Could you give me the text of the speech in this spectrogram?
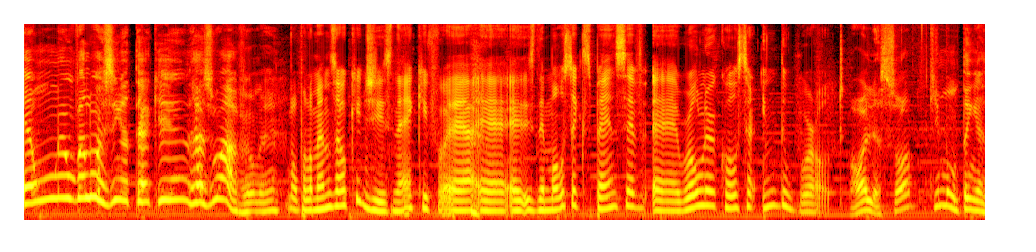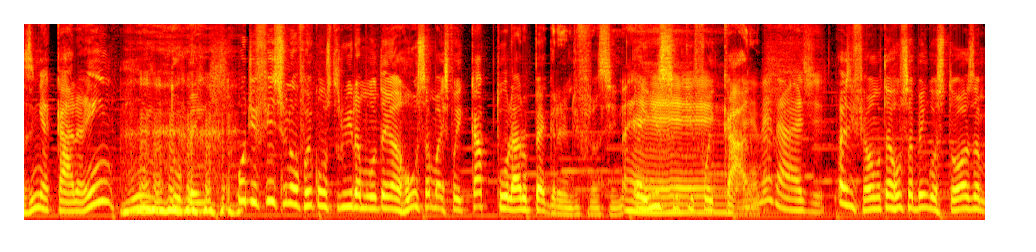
É um, é um valorzinho até que razoável, né? Bom, pelo menos é o que diz, né? Que foi, é, é, is the most expensive é, roller coaster in the world. Olha só, que montanhazinha cara, hein? Muito bem. O difícil não foi construir a montanha russa, mas foi capturar o pé grande, Francine. É, isso que foi caro. É verdade. Mas enfim, é uma montanha russa bem gostosa.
